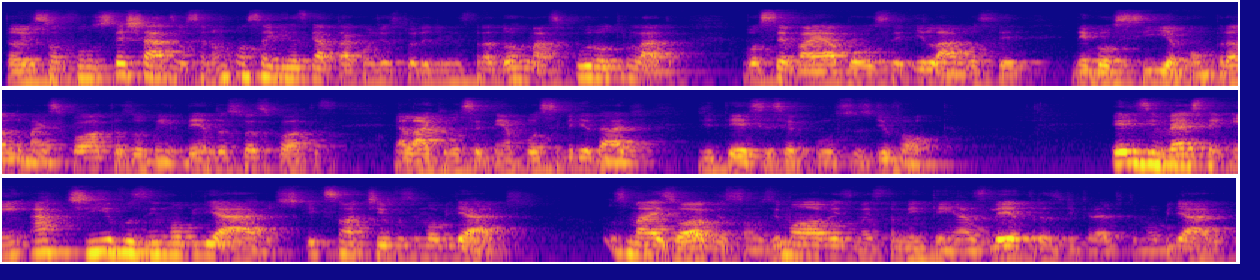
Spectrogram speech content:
Então, eles são fundos fechados, você não consegue resgatar com gestor administrador, mas por outro lado, você vai à bolsa e lá você negocia comprando mais cotas ou vendendo as suas cotas. É lá que você tem a possibilidade de ter esses recursos de volta. Eles investem em ativos imobiliários. O que são ativos imobiliários? Os mais óbvios são os imóveis, mas também tem as letras de crédito imobiliário,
